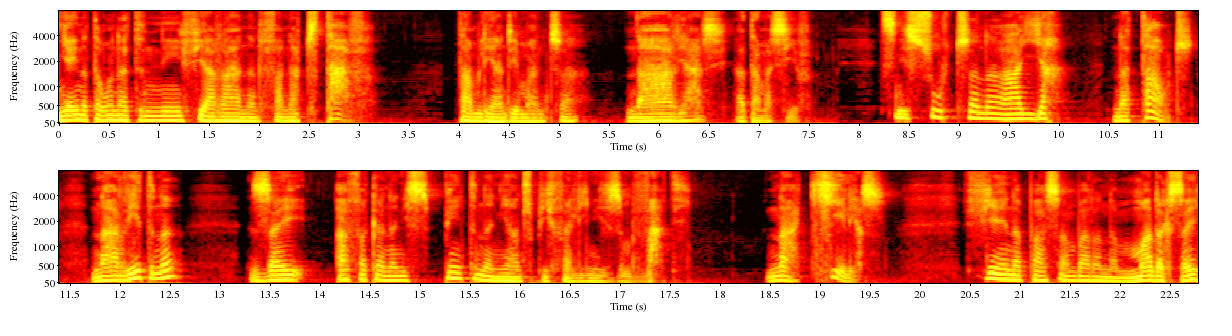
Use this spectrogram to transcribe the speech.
Niaina tao anatin'ny fiarahana ny fanahy tsy tava tamin'ilay Andriamanitra nahary azy Adama sy Eva. Tsy nisy soritra na ahiahy na tahotra na aretina izay afaka nanisy pentina ny androm-pifalian'izy mivady, na kely aza. Fiainam-pahasambarana mandrakizay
